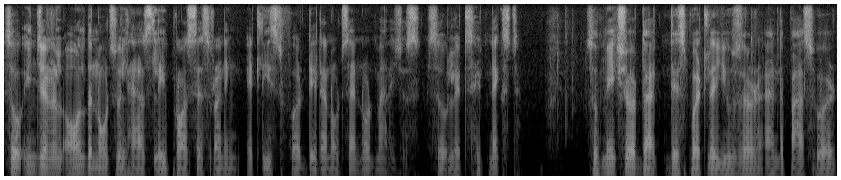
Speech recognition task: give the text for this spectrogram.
So in general all the nodes will have slave process running at least for data nodes and node managers. So let's hit next. So make sure that this particular user and the password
